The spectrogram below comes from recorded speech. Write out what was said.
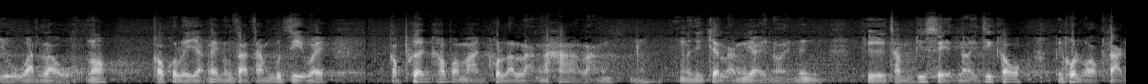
อยู่วัดเราเนาะเขาก็เลยอยากให้หลวงตาทำกุฏิไว้ กับเพื่อนเขาประมาณคนละหลังห้าหลังอันนี้จะหลังใหญ่หน่อยนึงคือทำพิเศษหน่อยที่เขาเป็นคนออกตัง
